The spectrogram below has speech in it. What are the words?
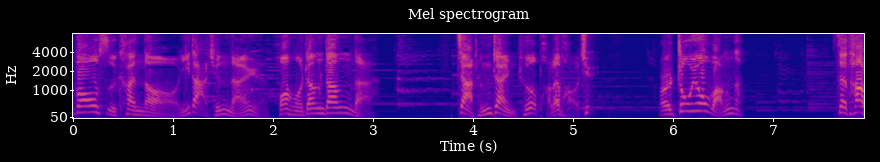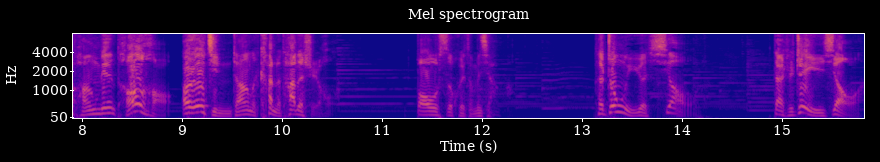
褒姒看到一大群男人慌慌张张的驾乘战车跑来跑去，而周幽王呢，在他旁边讨好而又紧张的看着他的时候，褒姒会怎么想啊？他终于啊笑了，但是这一笑啊，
